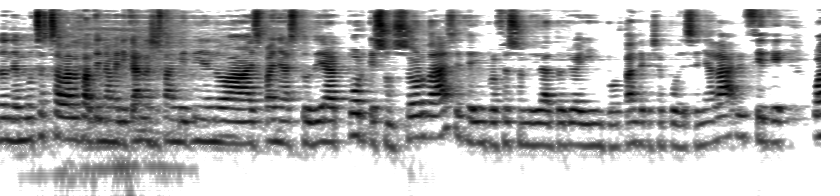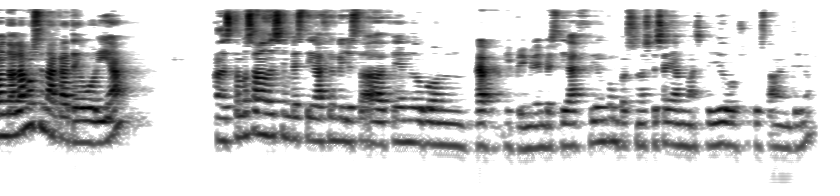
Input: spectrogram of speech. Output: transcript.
donde muchas chavalas latinoamericanas están viniendo a España a estudiar porque son sordas, es decir, hay un proceso migratorio ahí importante que se puede señalar. Es decir, que cuando hablamos de una categoría, estamos hablando de esa investigación que yo estaba haciendo con, claro, mi primera investigación con personas que sabían más que yo, supuestamente, ¿no?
